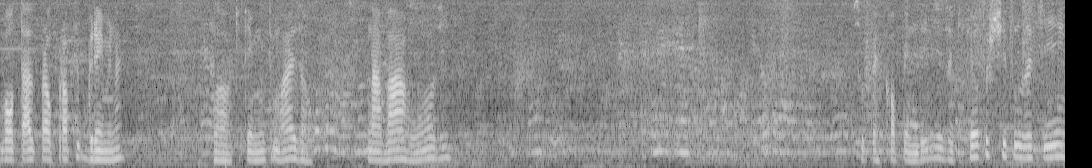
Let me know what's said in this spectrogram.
voltado para o próprio Grêmio, né? Ó, aqui tem muito mais, ó. Navarro 11. Supercopa Endesa. Aqui tem outros títulos aqui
